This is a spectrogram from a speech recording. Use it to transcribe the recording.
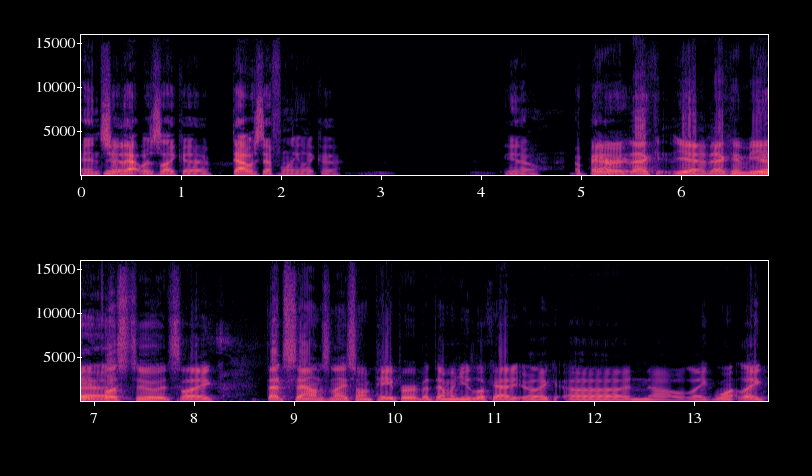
and so Yeah. that was like a that was definitely like a you know a barrier. That yeah, that can be. Yeah. Plus, two, it's like that sounds nice on paper, but then when you look at it, you're like, uh, no, like one, like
